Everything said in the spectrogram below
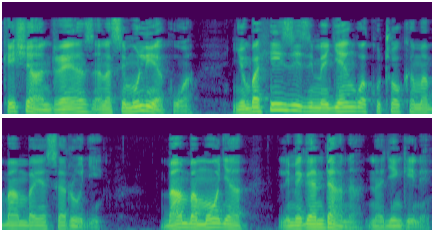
kisha andreas anasimulia kuwa nyumba hizi zimejengwa kutoka mabamba ya saruji bamba moja limegandana na jingine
